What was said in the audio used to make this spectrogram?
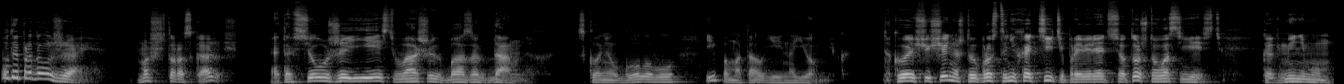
Ну ты продолжай. Может, что расскажешь? Это все уже есть в ваших базах данных, склонил голову и помотал ей наемник. Такое ощущение, что вы просто не хотите проверять все то, что у вас есть. Как минимум,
